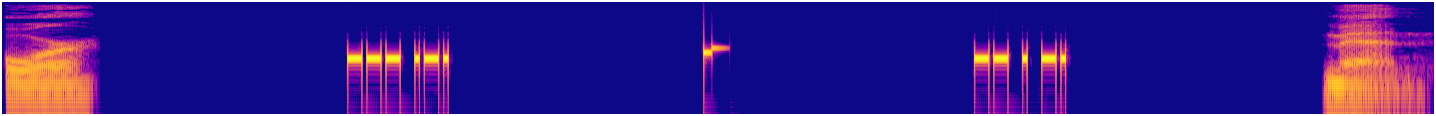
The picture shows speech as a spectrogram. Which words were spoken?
Or. Men.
